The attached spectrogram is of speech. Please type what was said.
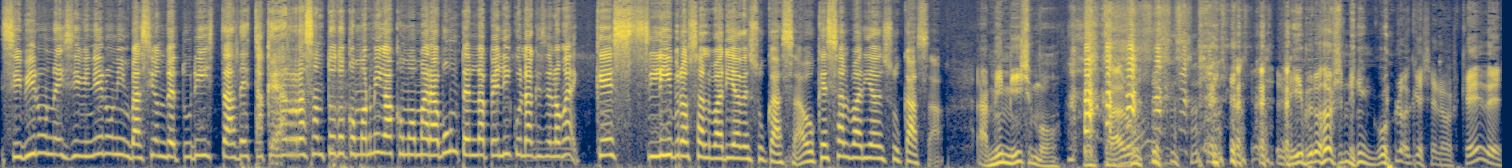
Si, viene una, y si viniera una invasión de turistas, de estas que arrasan todo como hormigas, como marabunta en la película, que se lo ¿qué libro salvaría de su casa? ¿O qué salvaría de su casa? A mí mismo. Claro. Libros ninguno que se los quede.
